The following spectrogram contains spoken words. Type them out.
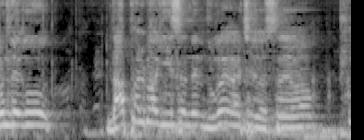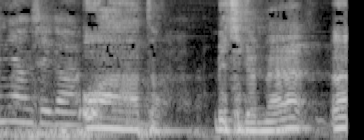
근데 그 나팔박이 있었는데 누가 가르쳐줬어요? 그냥 제가. 와, 미치겠네.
